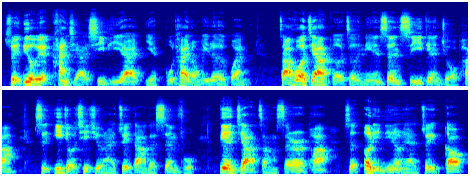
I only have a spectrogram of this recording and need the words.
所以六月看起来 CPI 也不太容易乐观。杂货价格则年升十一点九趴，是一九七九年最大的升幅，电价涨十二趴，是二零零六年最高，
